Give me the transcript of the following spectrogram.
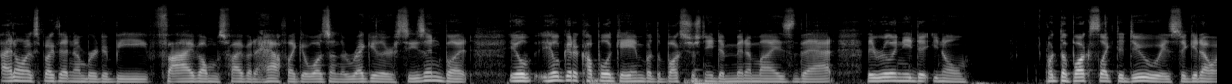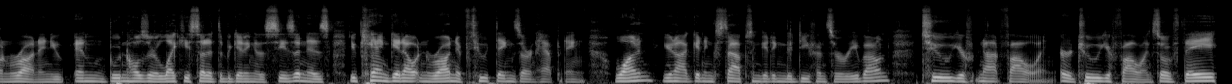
I don't expect that number to be five, almost five and a half like it was in the regular season, but he'll he'll get a couple of game. But the Bucks just need to minimize that. They really need to, you know, what the Bucks like to do is to get out and run, and you and Budenholzer, like he said at the beginning of the season, is you can't get out and run if two things aren't happening. One, you're not getting stops and getting the defensive rebound. Two, you're not fouling, or two, you're fouling. So if they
